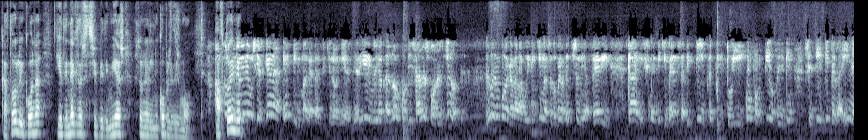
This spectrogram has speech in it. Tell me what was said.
καθόλου εικόνα για την έκταση της επιδημίας στον ελληνικό πληθυσμό. Αυτό, Αυτό είναι... είναι ουσιαστικά ένα έγκλημα κατά τη κοινωνία. Δηλαδή, ενώ σε άλλε χώρε γίνονται. Δεν μπορώ να καταλάβω. Οι δικοί μα εδώ πέρα δεν τους ενδιαφέρει καν η σημερινή κυβέρνηση να δει τι, το υλικό φορτίο σε τι επίπεδα είναι,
